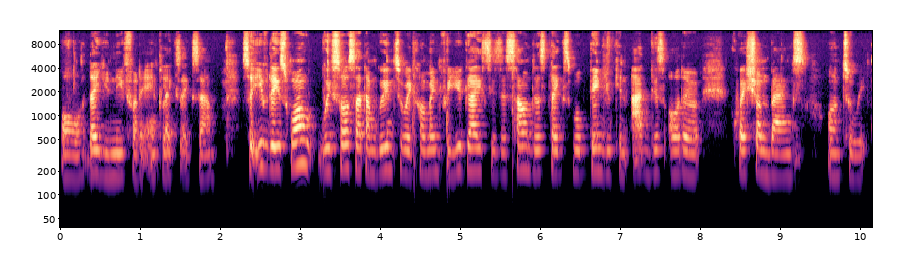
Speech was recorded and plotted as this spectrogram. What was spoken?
or that you need for the NCLEX exam. So if there's one resource that I'm going to recommend for you guys is the Saunders textbook, then you can add these other question banks onto it.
